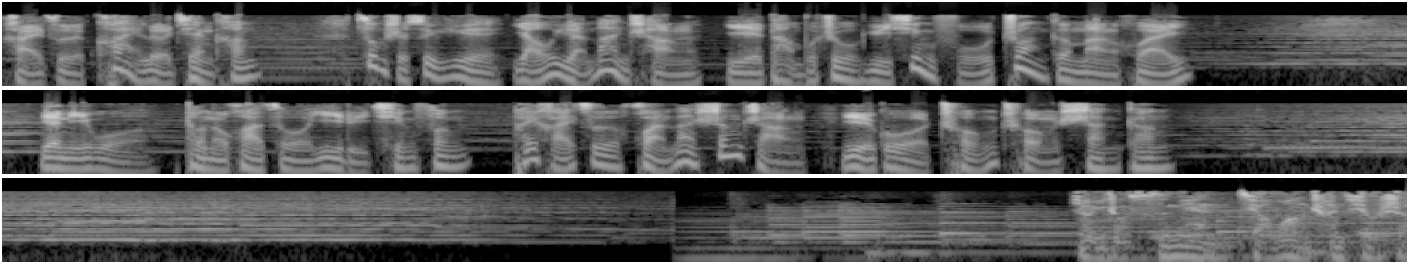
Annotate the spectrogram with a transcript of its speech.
孩子快乐健康。纵使岁月遥远漫长，也挡不住与幸福撞个满怀。愿你我都能化作一缕清风，陪孩子缓慢生长，越过重重山岗。有一种思念叫望穿秋水，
